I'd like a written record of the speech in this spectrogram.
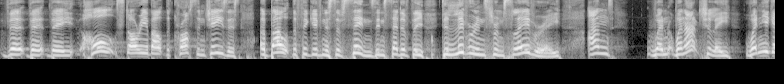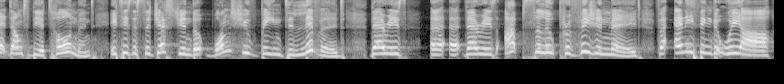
the, the, the whole story about the cross and Jesus about the forgiveness of sins instead of the deliverance from slavery. And when, when actually, when you get down to the atonement, it is a suggestion that once you've been delivered, there is uh, uh, there is absolute provision made for anything that we are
